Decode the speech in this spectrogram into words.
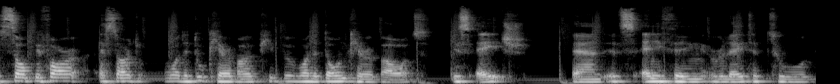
So before I start, what I do care about people, what I don't care about is age and it's anything related to,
